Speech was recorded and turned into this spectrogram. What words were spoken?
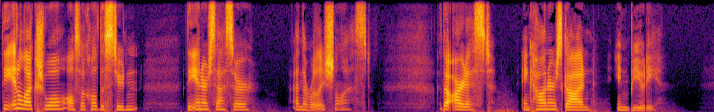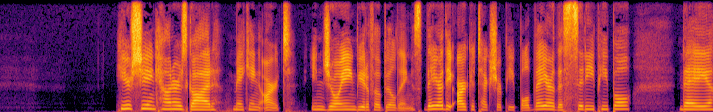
the intellectual, also called the student, the intercessor, and the relationalist. The artist encounters God in beauty. He or she encounters God making art, enjoying beautiful buildings. They are the architecture people, they are the city people. They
